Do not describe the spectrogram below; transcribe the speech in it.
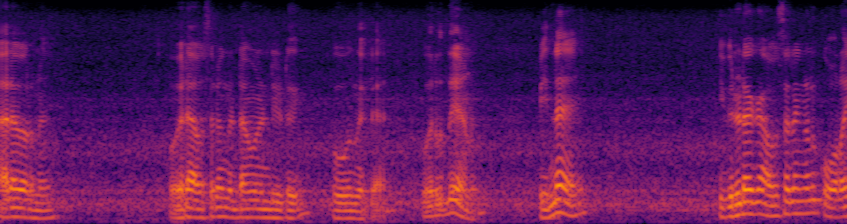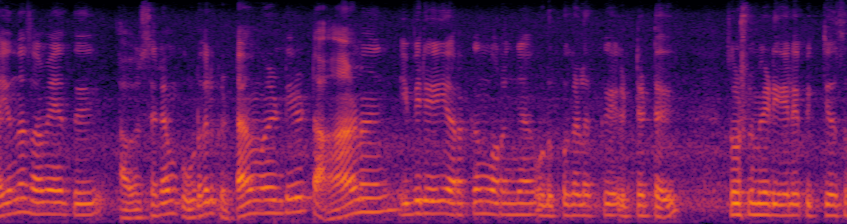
ആരാ പറഞ്ഞേ? ഒരവസരം കിട്ടാൻ വേണ്ടിയിട്ട് പോകുന്നില്ല. വെറുതെയാണ്. പിന്നെ ഇവരുടെയൊക്കെ അവസരങ്ങൾ കുറയുന്ന സമയത്ത് അവസരം കൂടുതൽ കിട്ടാൻ വേണ്ടിയിട്ടാണ് ഇവർ ഈ ഇറക്കം കുറഞ്ഞ ഉടുപ്പുകളൊക്കെ ഇട്ടിട്ട് സോഷ്യൽ മീഡിയയിൽ പിക്ചേഴ്സ്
